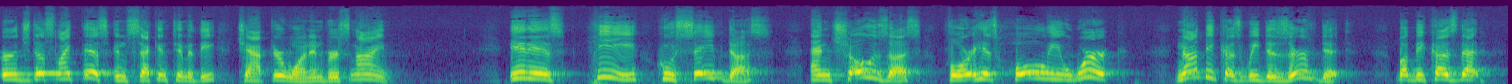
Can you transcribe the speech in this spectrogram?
urged us like this in 2 Timothy chapter 1 and verse 9. It is he who saved us and chose us for his holy work, not because we deserved it, but because that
